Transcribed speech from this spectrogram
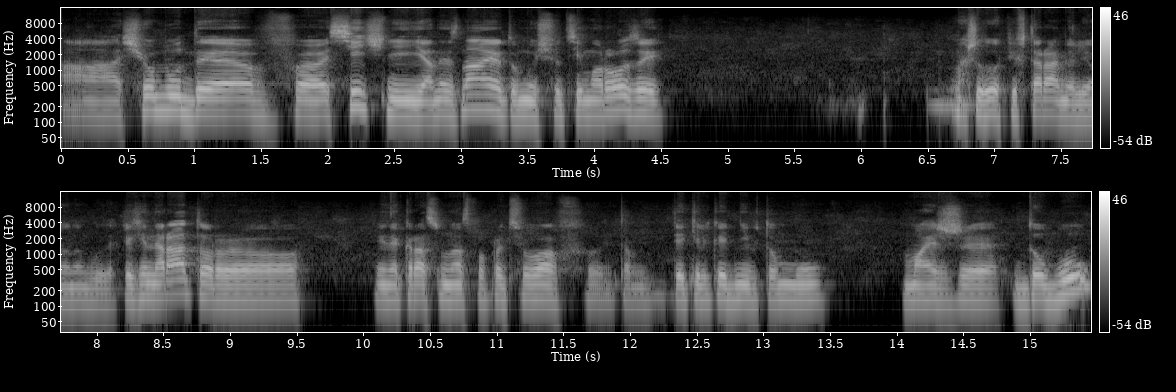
А що буде в січні, я не знаю, тому що ці морози можливо півтора мільйона буде. Генератор він якраз у нас попрацював е, там декілька днів тому майже добу.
